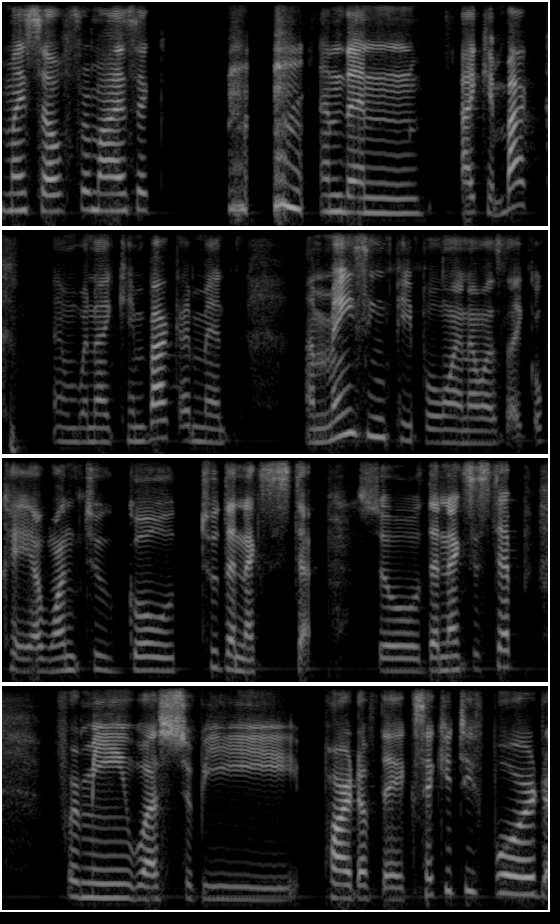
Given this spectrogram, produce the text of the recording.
myself from AIESEC, and then I came back, and when I came back, I met amazing people, and I was like, okay, I want to go to the next step. So the next step for me was to be part of the executive board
